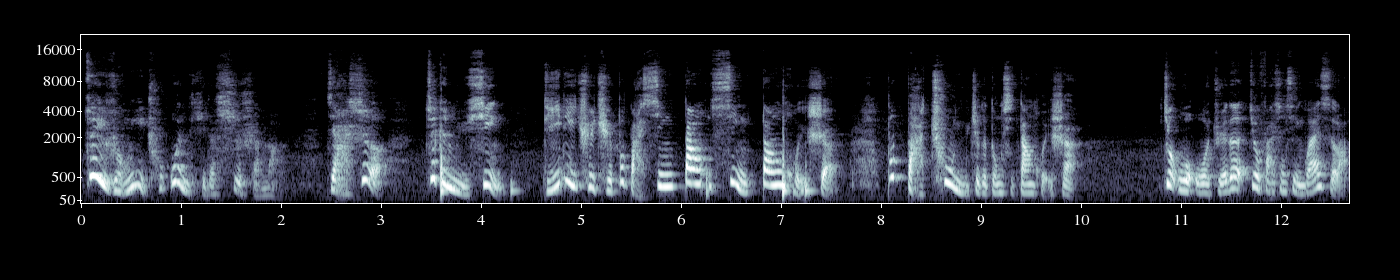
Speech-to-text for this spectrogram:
最容易出问题的是什么？假设这个女性的的确确不把性当性当回事儿，不把处女这个东西当回事儿，就我我觉得就发生性关系了，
